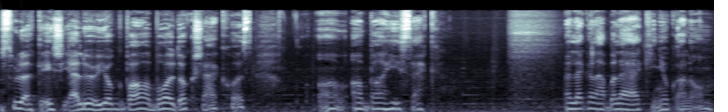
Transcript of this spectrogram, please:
születési előjogba a boldogsághoz, a, abban hiszek. Legalább a lelki nyugalom.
